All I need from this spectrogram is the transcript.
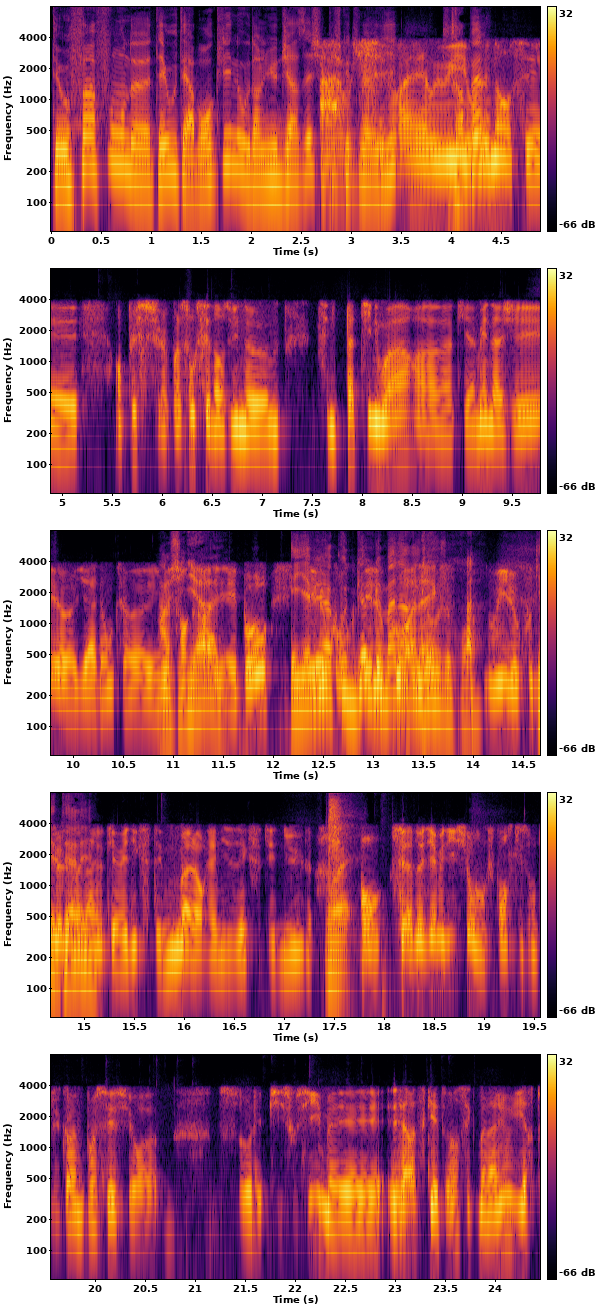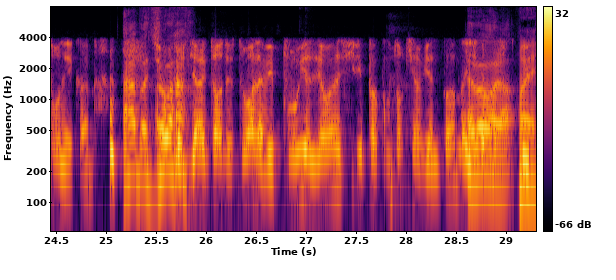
t'es au fin fond de. T'es où? T'es à Brooklyn ou dans le New Jersey? Je sais plus Ah ce que oui, tu m'avais c'est dit. vrai, oui, Tu oui, ouais, non, c'est. En plus, j'ai l'impression que c'est dans une, euh, c'est une patinoire euh, qui est aménagée. euh, Il y a donc euh, Ah, le central et les beaux. Et il y avait eu le un coup de gueule de Manarino, je crois. Oui, le coup de Qui gueule de allé. Manario qui avait dit que c'était mal organisé, que c'était nul. Ouais. Bon, c'est la deuxième édition, donc je pense qu'ils ont dû quand même bosser sur, sur les petits soucis. Mais et là, ce qui est étonnant, c'est que Manario y est retourné quand même. Ah bah tu Alors vois. le directeur de tour l'avait pourri à dire ouais, s'il est pas content qu'il revienne pas. Bah, il Ah bah pas. voilà. Ouais.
